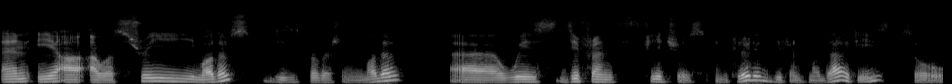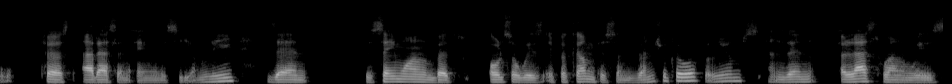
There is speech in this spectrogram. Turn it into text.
And here are our three models. This is progression model uh, with different features included, different modalities. So first ADAS and MMSE only, then the same one but also with hippocampus and ventricle volumes, and then a last one with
